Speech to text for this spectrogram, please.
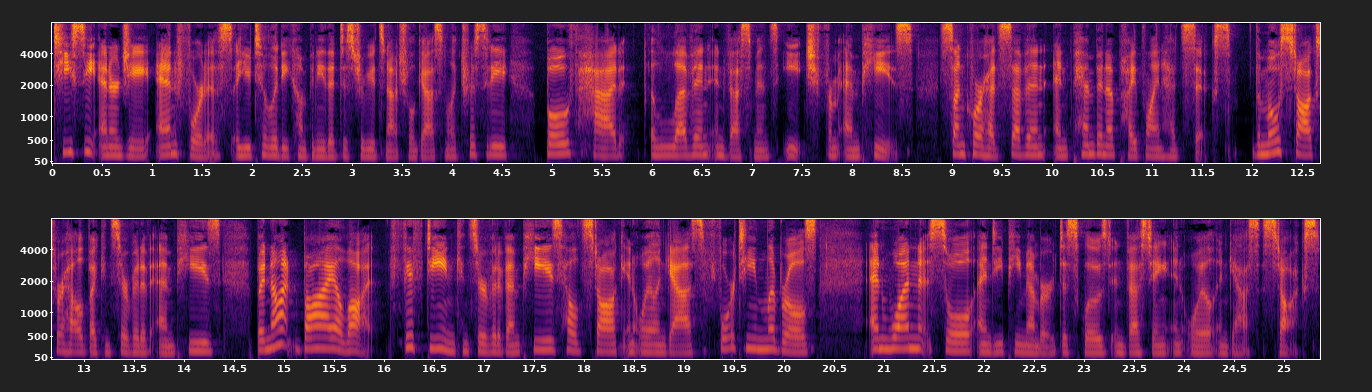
TC Energy and Fortis, a utility company that distributes natural gas and electricity, both had 11 investments each from MPs. Suncor had seven, and Pembina Pipeline had six. The most stocks were held by conservative MPs, but not by a lot. 15 conservative MPs held stock in oil and gas, 14 liberals, and one sole NDP member disclosed investing in oil and gas stocks.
